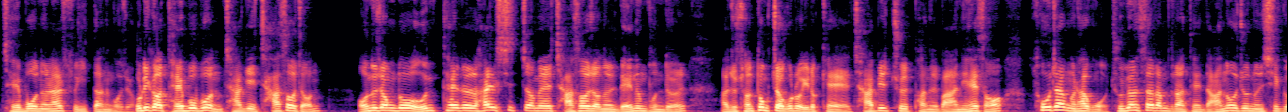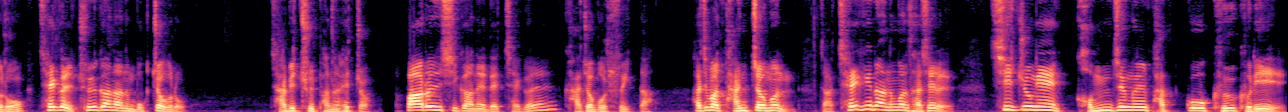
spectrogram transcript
제본을 할 수 있다는 거죠. 우리가 대부분 자기 자서전 어느 정도 은퇴를 할 시점에 자서전을 내는 분들 아주 전통적으로 이렇게 자비 출판을 많이 해서 소장을 하고 주변 사람들한테 나눠주는 식으로 책을 출간하는 목적으로 자비 출판을 했죠 빠른 시간에 내 책을 가져볼 수 있다. 하지만 단점은 자 책이라는 건 사실 시중에 검증을 받고 그 글이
